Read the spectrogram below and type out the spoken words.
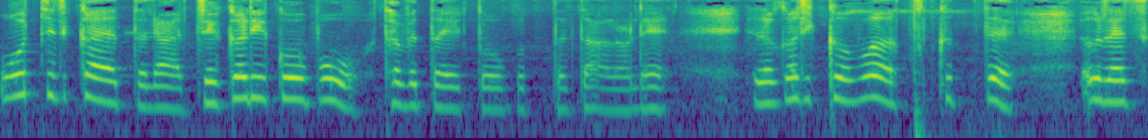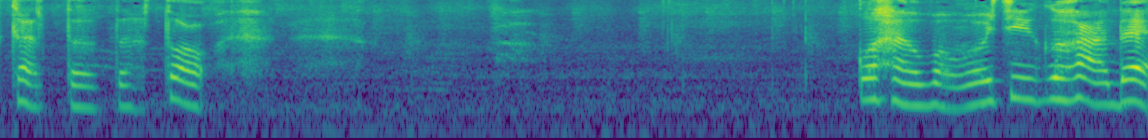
お家に帰ったら、じゃがりこを食べたいと思ってたので、じゃがりこを作って嬉しかったのと、ご飯は美味しいご飯で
